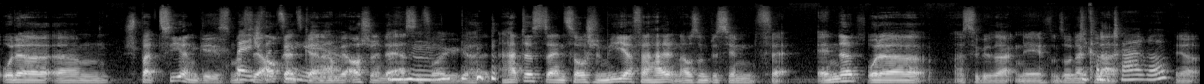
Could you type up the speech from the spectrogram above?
oder ähm, spazieren gehst, machst du ja auch ganz gerne, gehe, haben ja. wir auch schon in der ersten Folge gehört. Hat das dein Social Media Verhalten auch so ein bisschen verändert? Oder hast du gesagt, nee, von so einer Die Klar- Kommentare. Ja.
